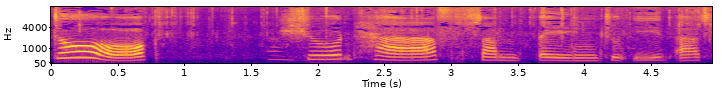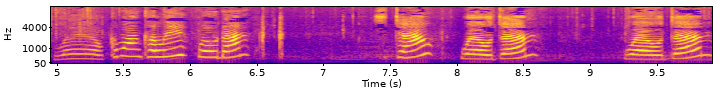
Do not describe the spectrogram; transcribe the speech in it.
dog should have something to eat as well. Come on, Kali. Well done. Sit down. Well done. Well done.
